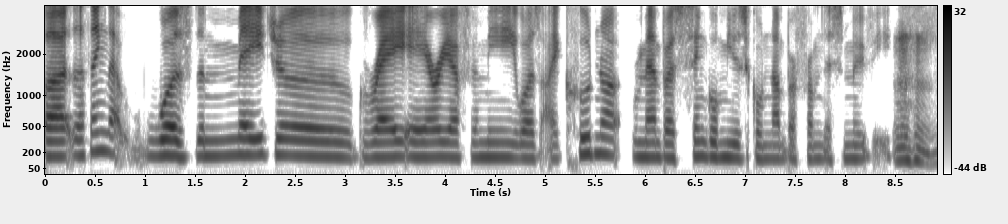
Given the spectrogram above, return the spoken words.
But the thing that was the major gray area for me was I could not remember a single musical number from this movie, Mm-hmm.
